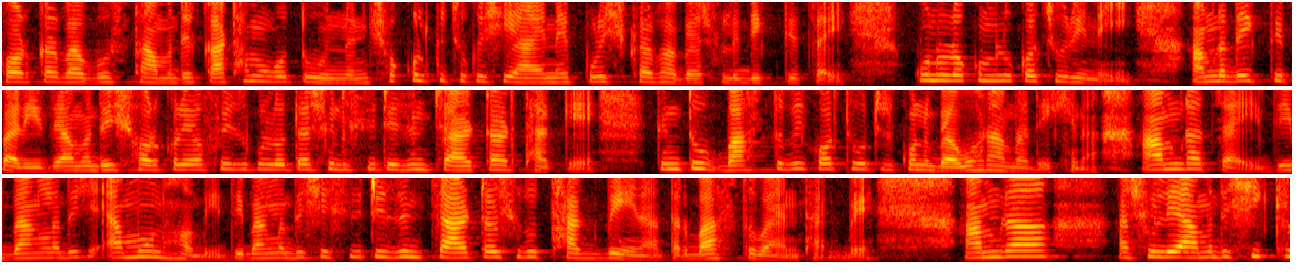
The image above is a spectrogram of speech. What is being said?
সরকার ব্যবস্থা, আমাদের কাঠামোগত উন্নয়ন, সকল কিছুকে সেই আয়নায় পরিষ্কারভাবে আসলে দেখতে চাই। কোনো রকম লুকাচুরি নেই। আমরা দেখতে পারি যে আমাদের সরকারি অফিসগুলোতে আসলে সিটিজেন চার্টার থাকে, কিন্তু বাস্তবিক অর্থে ওটির কোনো ব্যবহার আমরা দেখি না। আমরা চাই যে বাংলাদেশ এমন হবে যে বাংলাদেশের সিটিজেন চার্টার শুধু থাকবেই না, তার বাস্তবায়ন থাকবে। আমরা আসলে আমাদের শিক্ষা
